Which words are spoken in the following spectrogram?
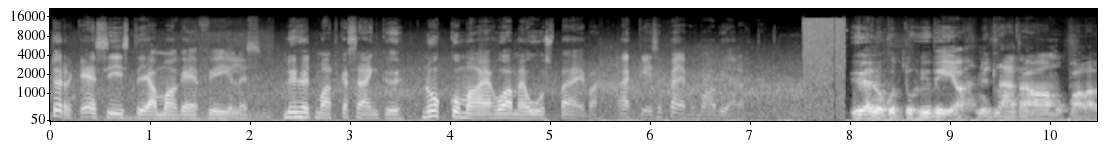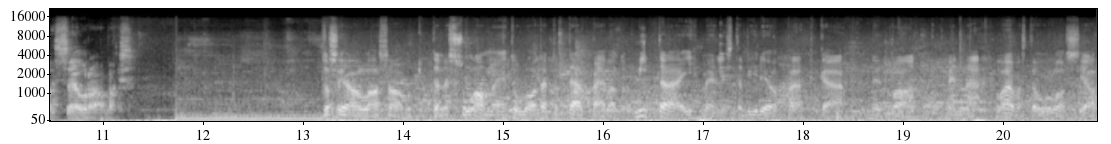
törkeä siisti ja magee fiilis. Lyhyt matka sänky, nukkumaan ja huomenna uusi päivä. Äkkiä se päivä vaan vierähtää. Yö nukuttu hyvin ja nyt lähdetään aamupalalle seuraavaksi. Tosiaan ollaan saavuttu tänne Suomeen, ei tullut otettu tältä päivältä mitään ihmeellistä videopätkää. Nyt vaan mennään laivasta ulos ja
